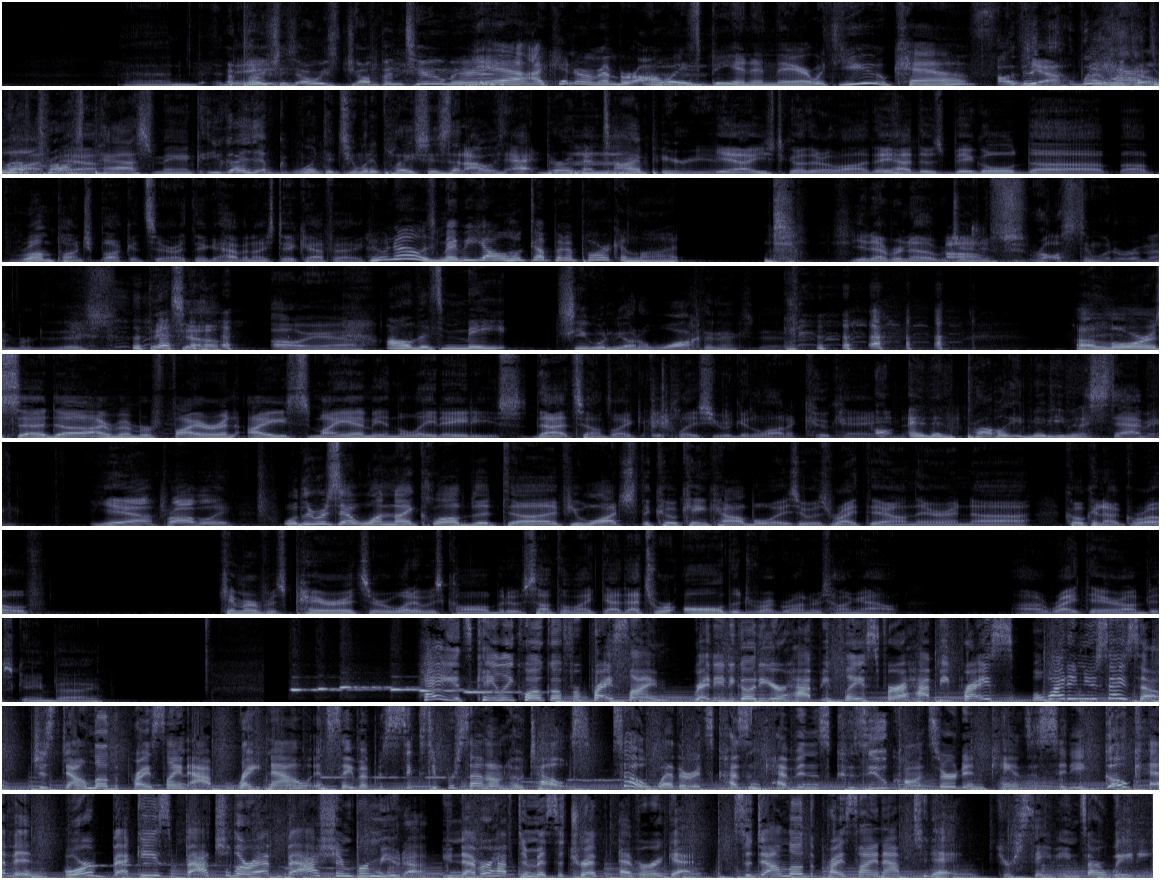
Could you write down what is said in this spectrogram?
And they, always jumping too, man. Yeah, I can remember always being in there with you, Kev. Oh, this, Yeah, we I went had to have crossed yeah. paths, man. You guys have went to too many places that I was at during that time period. yeah, I used to go there a lot. They had those big old uh, uh, rum punch buckets there. I think at Have a Nice Day Cafe. Who knows? Maybe y'all hooked up in a parking lot. You never know, Oh, Virginia. Ralston would have remembered this. think so. oh yeah, All this meat. she wouldn't be able to walk the next day. Uh, Laura said, uh, I remember Fire and Ice, Miami in the late 80s. That sounds like a place you would get a lot of cocaine. oh, and then probably maybe even a stabbing. Yeah, probably. Well, there was that one nightclub that, uh, if you watched the Cocaine Cowboys, it was right down there in uh, Coconut Grove. Can't remember if it was Parrots or what it was called, but it was something like that. That's where all the drug runners hung out, uh, right there on Biscayne Bay. Hey, it's Kaley Cuoco for Priceline. Ready to go to your happy place for a happy price? Well, why didn't you say so? Just download the Priceline app right now and save up to 60% on hotels. So, whether it's Cousin Kevin's Kazoo concert in Kansas City, go Kevin, or Becky's Bachelorette Bash in Bermuda, you never have to miss a trip ever again. So, download the Priceline app today. Your savings are waiting.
